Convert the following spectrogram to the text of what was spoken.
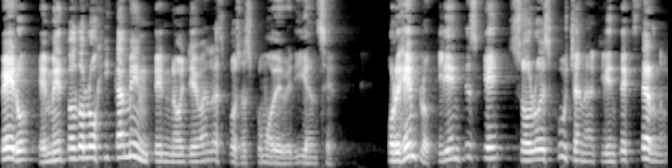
pero que metodológicamente no llevan las cosas como deberían ser. Por ejemplo, clientes que solo escuchan al cliente externo,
